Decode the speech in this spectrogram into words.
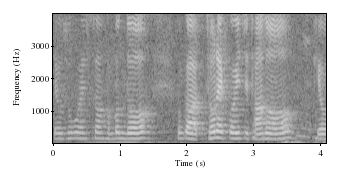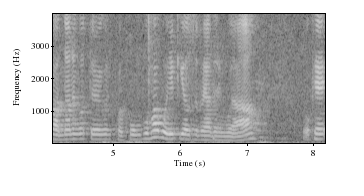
제가 수고했어. 한 번 더. 그러니까 전에 거 있지 단어 기억 안 나는 것들 이거 공부하고 읽기 연습해야 되는 거야. 오케이.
